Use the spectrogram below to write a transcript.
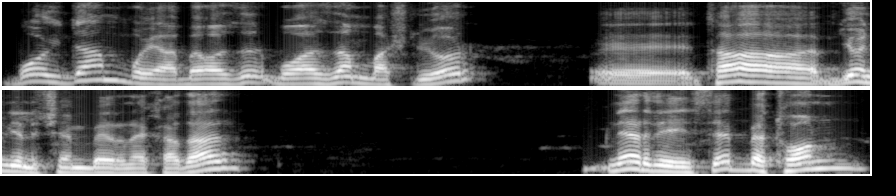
Boydan boya Boğaz'dan, Boğaz'dan başlıyor. E, ta Gönyeli Çemberine kadar neredeyse beton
